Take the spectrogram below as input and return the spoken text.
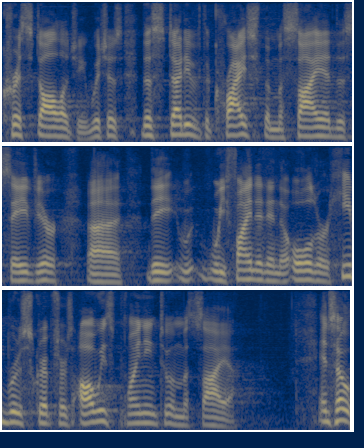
Christology, which is the study of the Christ, the Messiah, the Savior. Uh, the, we find it in the older Hebrew scriptures, always pointing to a Messiah. And so,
